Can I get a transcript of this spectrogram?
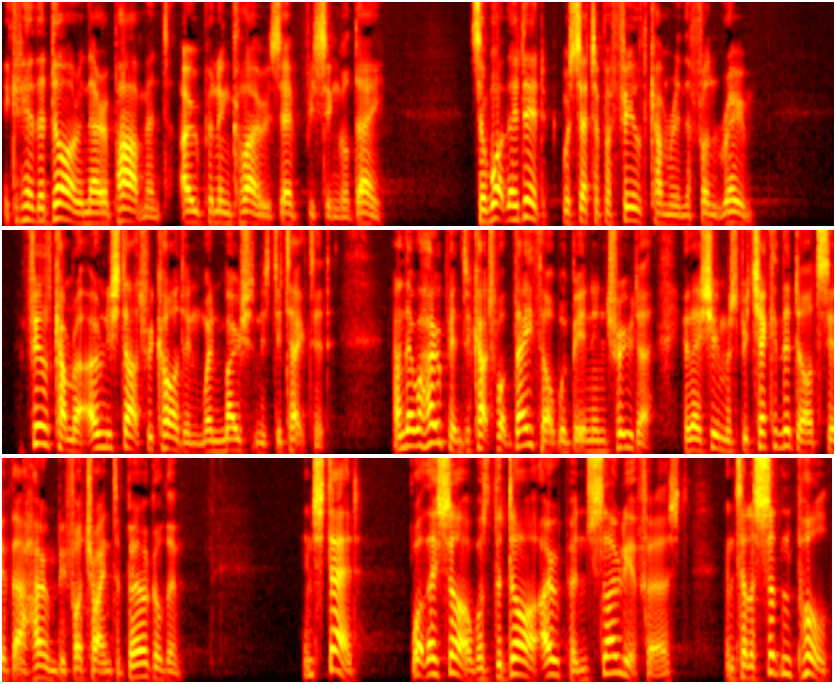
he could hear the door in their apartment open and close every single day. So, what they did was set up a field camera in the front room. A field camera only starts recording when motion is detected, and they were hoping to catch what they thought would be an intruder who they assumed must be checking the door to see if they're home before trying to burgle them. Instead, what they saw was the door open slowly at first until a sudden pull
